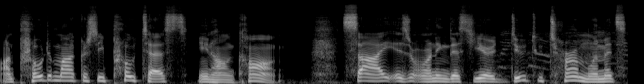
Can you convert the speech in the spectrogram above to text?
on pro democracy protests in Hong Kong. Tsai isn't running this year due to term limits,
